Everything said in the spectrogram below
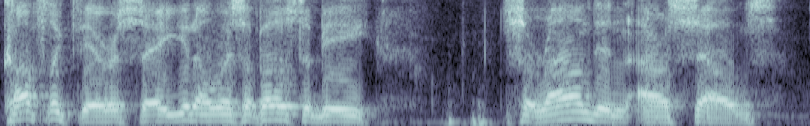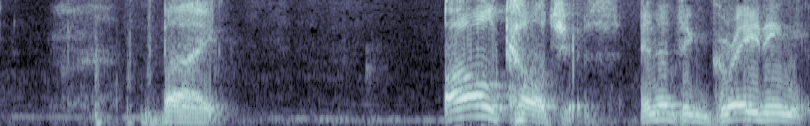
Conflict theorists say, you know, we're supposed to be surrounding ourselves by all cultures and integrating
